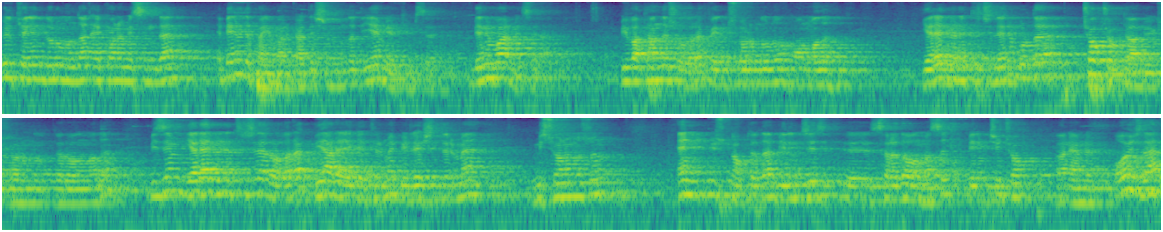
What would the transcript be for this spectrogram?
Ülkenin durumundan, ekonomisinden. E benim de payım var kardeşim bunda diyemiyor kimse. Benim var mesela. Bir vatandaş olarak benim sorumluluğum olmalı. Yerel yöneticilerin burada çok çok daha büyük sorumlulukları olmalı. Bizim yerel yöneticiler olarak bir araya getirme, birleştirme misyonumuzun en üst noktada birinci e, sırada olması benim için çok önemli. O yüzden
